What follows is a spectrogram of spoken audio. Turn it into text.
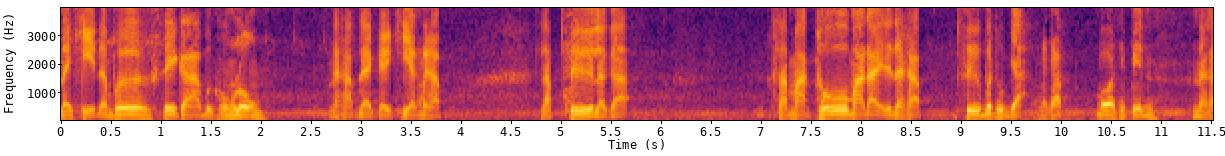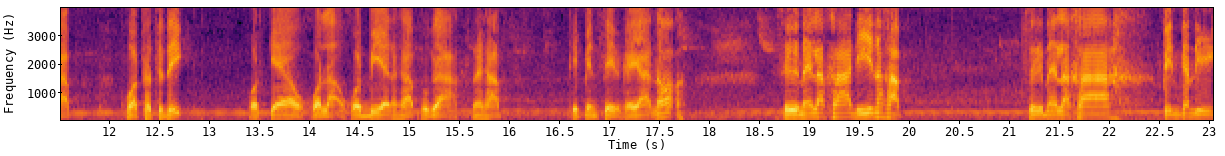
ในเขตอำเภอเซกาบึงคงลงนะครับ และใกล้เคียงนะครับ รับซื้อแล้วก็ สามารถโทรมาได้เลยนะครับ ซื้อเบอร์ทุกอย่างนะครับไม่ว่าจะเป็นนะครับ ขวดพลาสติก ขวดแก้วขวดเหล้าขวดเบียร์นะครับ ทุกอย่างนะครับ ที่เป็นเศษขยะเนาะซื้อในราคาดีนะครับซื้อในราคาเป็นกันเอง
